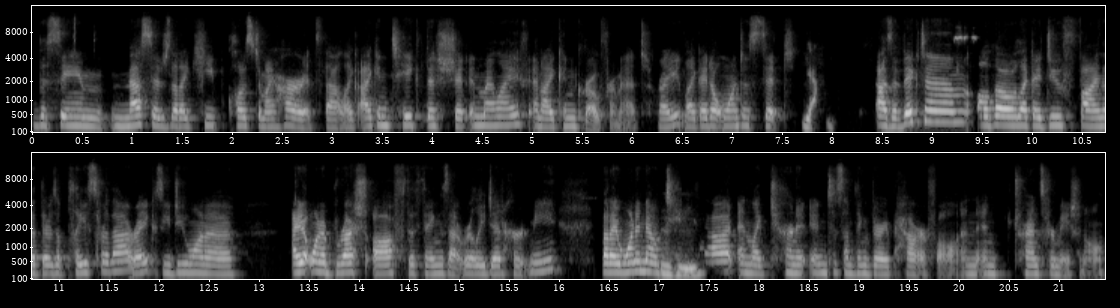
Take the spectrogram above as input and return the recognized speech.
the same message that I keep close to my heart. It's that like I can take this shit in my life and I can grow from it, right? Like I don't want to sit yeah as a victim, although like I do find that there's a place for that, right? Because you do want to I don't want to brush off the things that really did hurt me, but I want to now mm-hmm. take that and like turn it into something very powerful and, and transformational.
